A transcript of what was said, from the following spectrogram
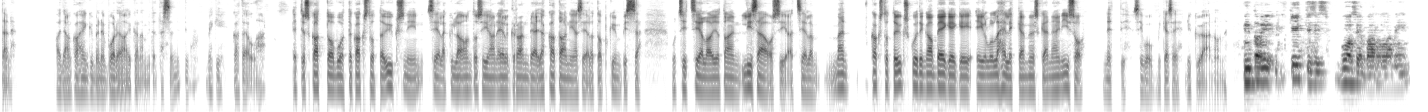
tämän ajan 20 vuoden aikana, mitä tässä nyt niin kuin mekin katellaan. Et jos katsoo vuotta 2001, niin siellä kyllä on tosiaan El Grandea ja Katania siellä top 10, mutta sitten siellä on jotain lisäosia. Et siellä, mä en, 2001 kuitenkaan BGG ei ollut lähellekään myöskään näin iso nettisivu, mikä se nykyään on. Niin toi kiikki siis vuosien varrella, niin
